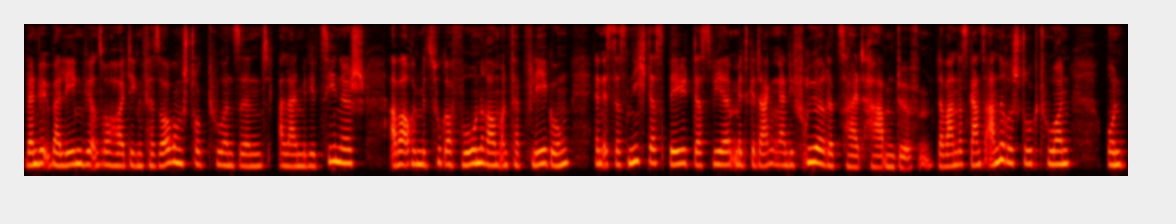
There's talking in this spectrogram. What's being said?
Wenn wir überlegen, wie unsere heutigen Versorgungsstrukturen sind, allein medizinisch, aber auch in Bezug auf Wohnraum und Verpflegung, dann ist das nicht das Bild, das wir mit Gedanken an die frühere Zeit haben dürfen. Da waren das ganz andere Strukturen und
